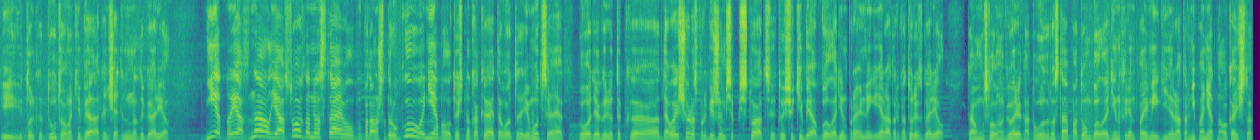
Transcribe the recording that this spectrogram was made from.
и, и только тут он у тебя окончательно догорел. Нет, но я знал, я осознанно ставил, потому что другого не было. То есть, ну, какая-то вот эмоция. Вот, я говорю, так э, давай еще раз пробежимся по ситуации. То есть, у тебя был один правильный генератор, который сгорел, там, условно говоря, от возраста, а потом был один хрен пойми генератор непонятного качества,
